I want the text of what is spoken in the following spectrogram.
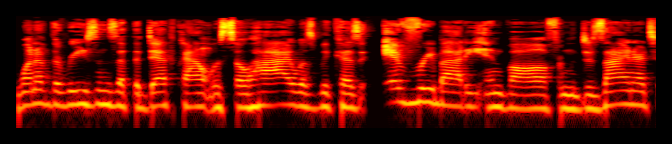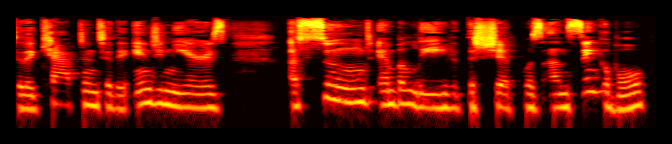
One of the reasons that the death count was so high was because everybody involved, from the designer to the captain to the engineers, assumed and believed that the ship was unsinkable.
